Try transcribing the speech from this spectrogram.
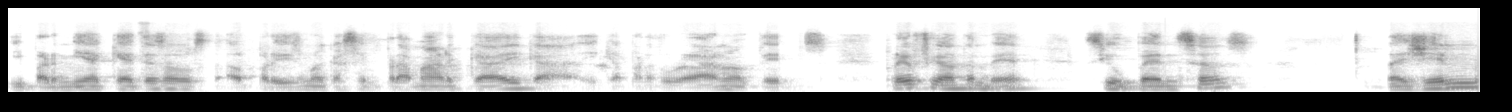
i per mi aquest és el, el periodisme que sempre marca i que, i que perdurarà en el temps. Però al final també, si ho penses, la gent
